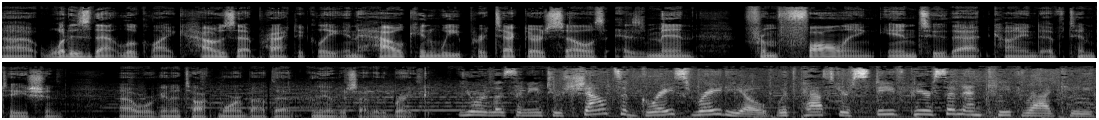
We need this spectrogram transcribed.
uh, what does that look like? How is that practically? And how can we protect ourselves as men from falling into that kind of temptation? Uh, we're going to talk more about that on the other side of the break. You're listening to Shouts of Grace Radio with Pastor Steve Pearson and Keith Radke.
